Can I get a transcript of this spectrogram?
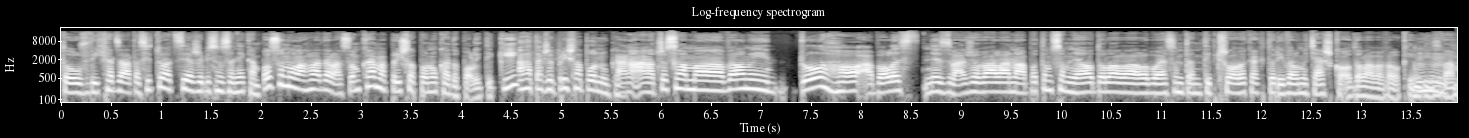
to už vychádzala tá situácia, že by som sa niekam posunula, hľadala som kam a prišla ponuka do politiky. aha, takže prišla ponuka. Áno, áno, čo som e, veľmi dlho a bolestne zvažovala, no a potom som neodolala, lebo ja som ten typ človeka, ktorý veľmi ťažko odoláva veľkým mm-hmm. výzvam.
